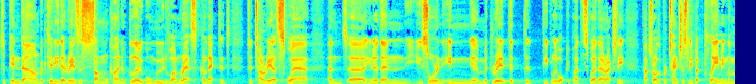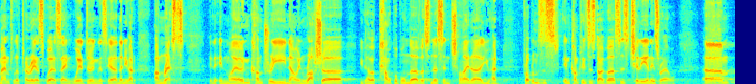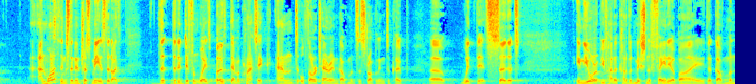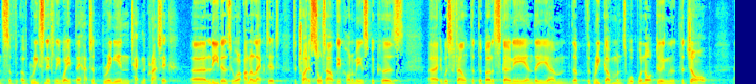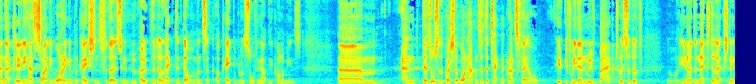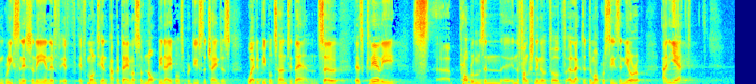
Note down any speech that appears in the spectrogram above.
to pin down, but clearly there is a, some kind of global mood of unrest collected to Tahrir Square. And, uh, you know, then you saw in, in uh, Madrid that the people who occupied the square there actually, perhaps rather pretentiously, but claiming the mantle of Tahrir Square, saying, we're doing this here. And then you had unrest in, in my own country, now in Russia. You have a palpable nervousness in China. You had problems in countries as diverse as Chile and Israel. Um, and one of the things that interests me is that, I, that, that in different ways, both democratic and authoritarian governments are struggling to cope uh, with this. So that in Europe, you've had a kind of admission of failure by the governments of, of Greece and Italy, where they had to bring in technocratic uh, leaders who are unelected to try to sort out the economies because uh, it was felt that the Berlusconi and the, um, the, the Greek governments were, were not doing the, the, job. And that clearly has slightly worrying implications for those who, who hope that elected governments are, are, capable of sorting out the economies. Um, and there's also the question of what happens if the technocrats fail. If, if we then move back to a sort of you know, the next election in Greece and Italy, and if, if, if Monti and Papademos have not been able to produce the changes, where do people turn to then? So there's clearly uh, problems in, in the functioning of, of elected democracies in Europe, and yet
